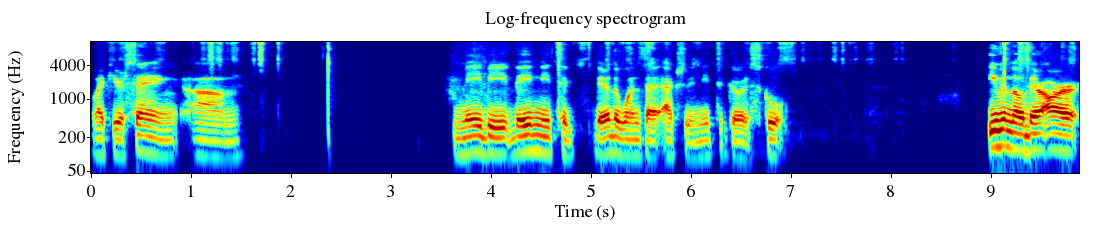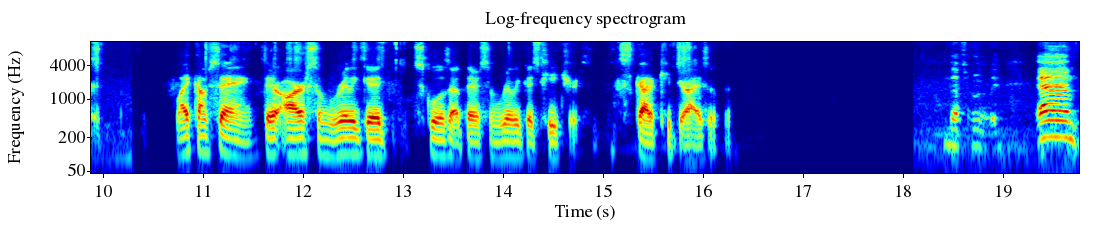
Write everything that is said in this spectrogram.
like you're saying, um, maybe they need to, they're the ones that actually need to go to school. even though there are, like I'm saying, there are some really good schools out there, some really good teachers. Just got to keep your eyes open. Definitely. And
